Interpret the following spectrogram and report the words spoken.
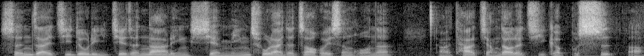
神在基督里借着纳灵显明出来的召会生活呢？啊，他讲到了几个不是啊，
